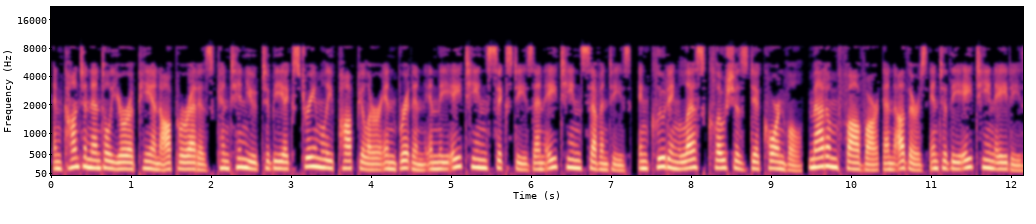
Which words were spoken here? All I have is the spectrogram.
and continental European operettas continued to be extremely popular in Britain in the 1860s and 1870s, including Les Cloches de Corneville, Madame Favart and others into the 1880s,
